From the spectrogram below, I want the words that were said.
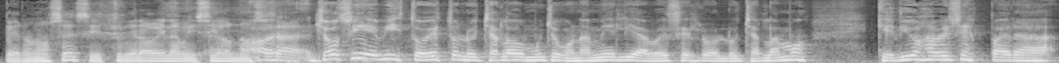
Pero no sé si estuviera hoy la misión, no sé. Yo sí he visto esto, lo he charlado mucho con Amelia, a veces lo, lo charlamos, que Dios a veces para,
